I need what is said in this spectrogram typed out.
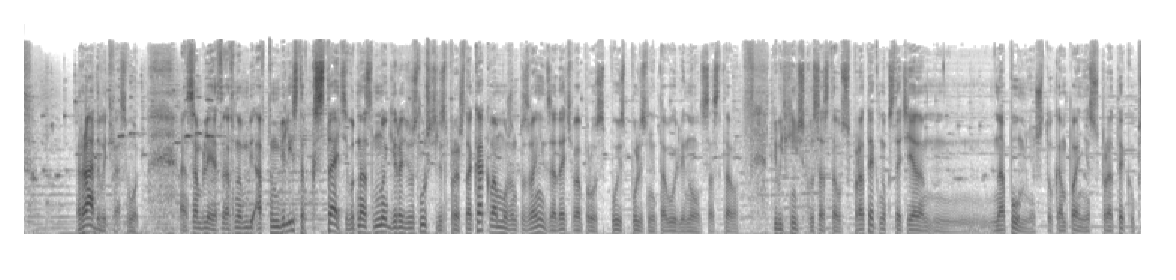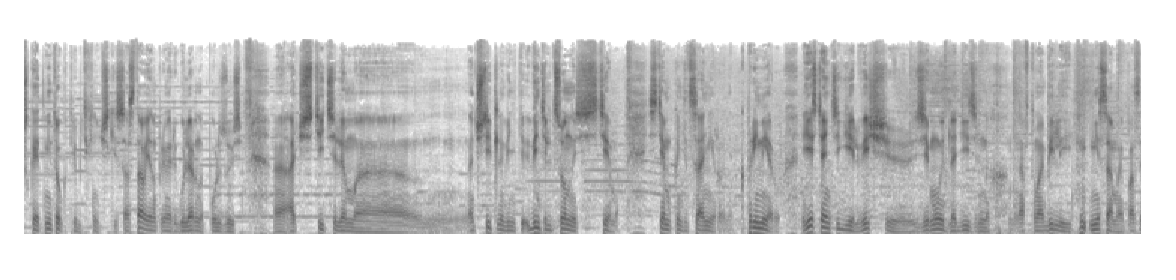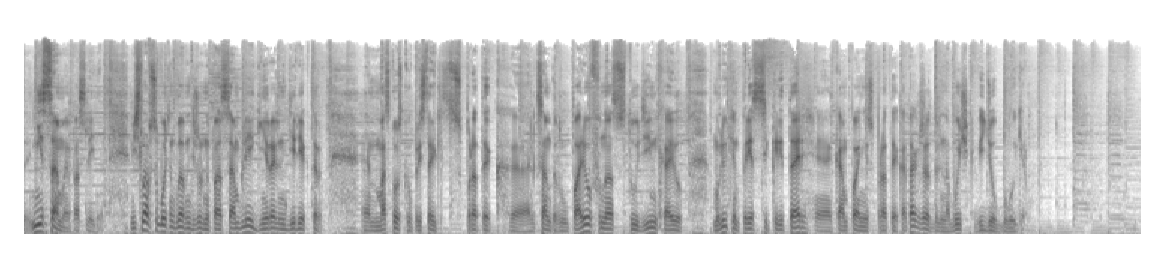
радовать вас. Вот. Ассамблея автомоби- автомобилистов. Кстати, вот нас многие радиослушатели спрашивают, а как вам можно позвонить, задать вопрос по использованию того или иного состава, триботехнического состава Супротек? Ну, кстати, я напомню, что компания Супротек выпускает не только триботехнический состав. Я, например, регулярно пользуюсь э, очистителем, э, очистителем венти- вентиляционной системы, системы кондиционирования. К примеру, есть антигель, вещь э, зимой для дизельных автомобилей не самая, не самая последняя. Вячеслав Субботин, главный дежурный по ассамблее, генеральный директор э, московского представительства Супротек э, Александр Лупарев у нас в студии, Михаил Мулюкин, пресс-секретарь э, компании Супротек, а также дальнобойщик, видеоблогер.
